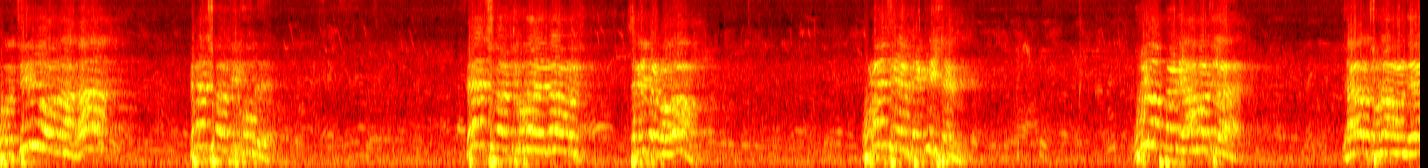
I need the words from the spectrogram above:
ஒரு தீர்வு வரனாக்கா பேச்சுவார்த்தை கூடு பேச்சுவார்த்தை கூட என்ன உனக்கு சரிப்பட்டு வரும் குறைச்சல் டெக்னீஷியன் உள்ள போய் கிராமத்துல யாரோ சொன்னாங்க வந்து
